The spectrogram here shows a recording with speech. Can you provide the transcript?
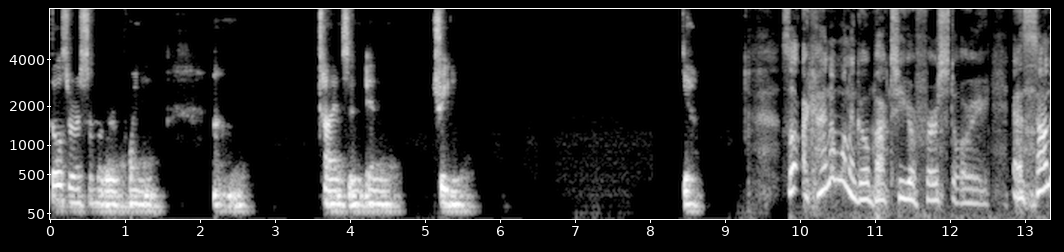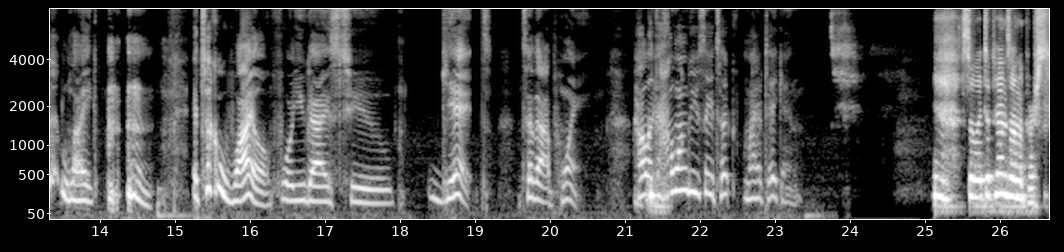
those are some other poignant um, times in, in treating. Yeah. So I kind of want to go back to your first story, and it sounded like it took a while for you guys to get to that point. How like how long do you say it took might have taken? Yeah, so it depends on the person.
